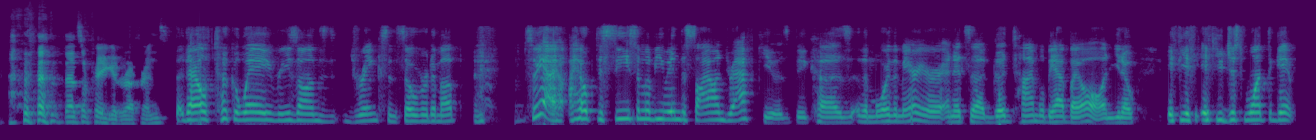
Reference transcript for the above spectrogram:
that's a pretty good reference. That took away Rizahn's drinks and sobered him up. so yeah, I hope to see some of you in the Scion draft queues because the more the merrier, and it's a good time will be had by all. And you know, if you if you just want to get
